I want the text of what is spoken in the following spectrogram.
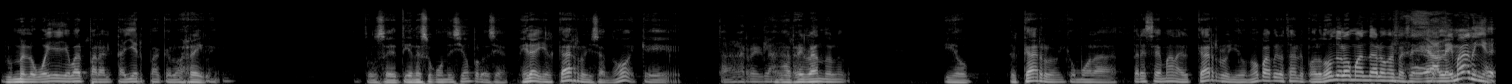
me lo voy a llevar para el taller para que lo arreglen. Entonces tiene su condición, pero decía, mira, ¿y el carro? Y dice, no, es que Están están arreglando. arreglándolo. Y yo, el carro, y como a las tres semanas el carro, y yo, no, papi, no está. ¿Pero dónde lo mandaron al Mercedes? A Alemania.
